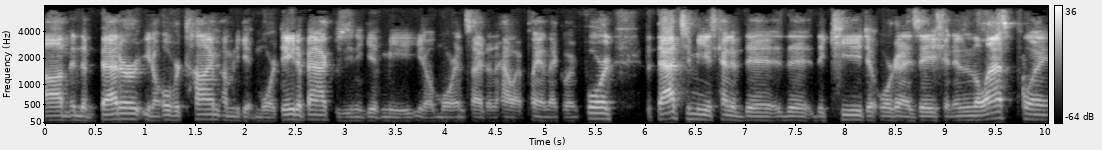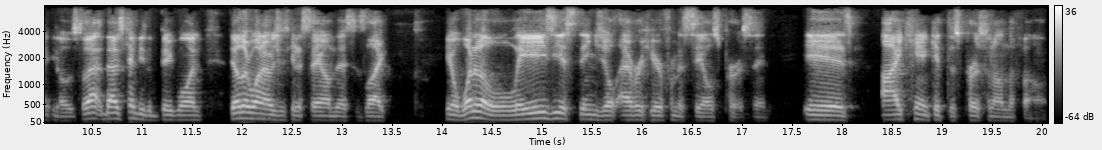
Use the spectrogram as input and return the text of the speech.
Um, and the better, you know, over time, I'm going to get more data back, which is going to give me, you know, more insight on how I plan that going forward. But that to me is kind of the the the key to organization. And then the last point, you know, so that that's going to be the big one. The other one I was just going to say on this is like, you know, one of the laziest things you'll ever hear from a salesperson is, I can't get this person on the phone.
